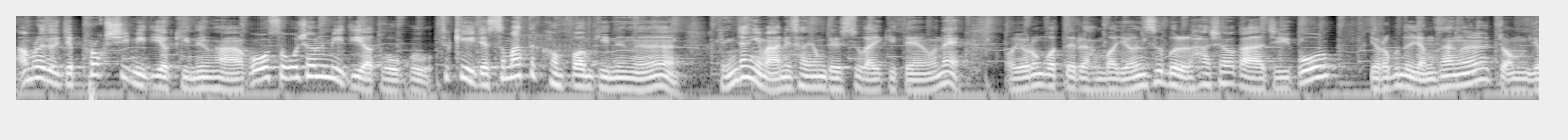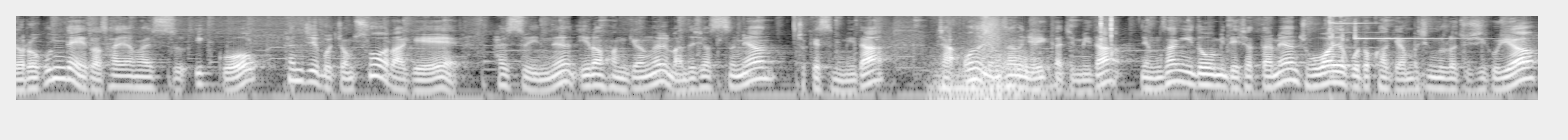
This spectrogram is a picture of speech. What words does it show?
아무래도 이제 프록시 미디어 기능하고 소셜 미디어 도구, 특히 이제 스마트 컨펌 기능은 굉장히 많이 사용될 수가 있기 때문에 어, 이런 것들을 한번 연습을 하셔가지고 여러분들 영상을 좀 여러 군데에서 사용할 수 있고 편집을 좀 수월하게 할 수 있는 이런 환경을 만드셨으면 좋겠습니다. 자, 오늘 영상은 여기까지입니다. 영상이 도움이 되셨다면 좋아요, 구독하기 한 번씩 눌러주시고요.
